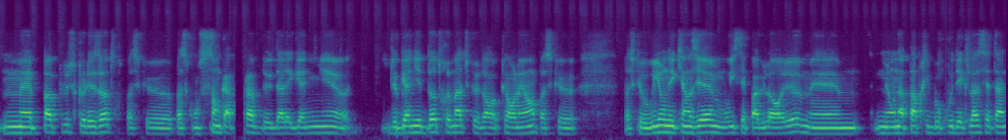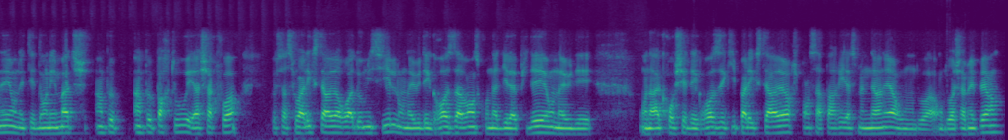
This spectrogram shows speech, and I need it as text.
mais pas plus que les autres, parce que parce qu'on se sent capable d'aller gagner, de gagner d'autres matchs que qu'Orléans, parce que parce que oui, on est 15e, oui, c'est pas glorieux, mais, on n'a pas pris beaucoup d'éclat cette année. On était dans les matchs un peu, partout et à chaque fois, que ce soit à l'extérieur ou à domicile, on a eu des grosses avances qu'on a dilapidées. On a, eu des, on a accroché des grosses équipes à l'extérieur. Je pense à Paris la semaine dernière où on doit, on doit jamais perdre.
